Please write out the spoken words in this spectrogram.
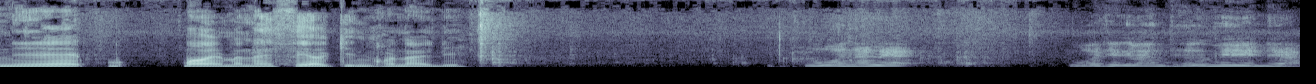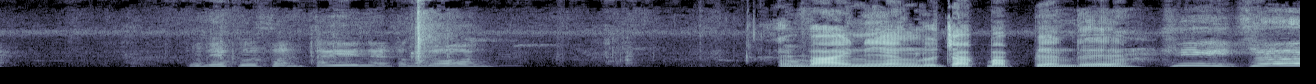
วันนี้ปล่อยมันให้เสียกินคนไหนดี ตัวนั่นแหละ ตัวที่กำลังถือมีดเนี่ย ตัวนี้ตัวสันตีนเนี่ยต้องโดนไอ้บ้ายนี่ยังรู้จักปรับเปลี่ยนตัวเอง ขี้เชื่อ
